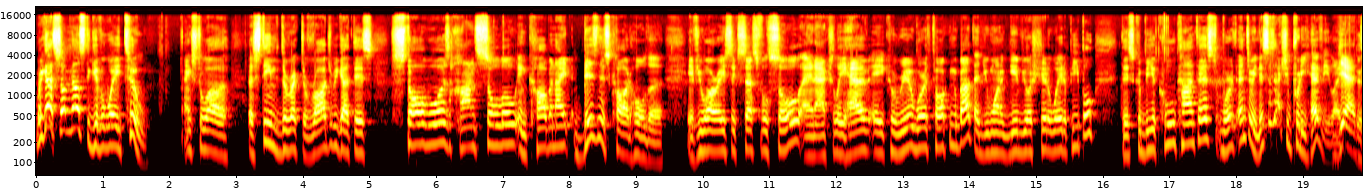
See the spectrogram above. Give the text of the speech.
We got something else to give away too. Thanks to our esteemed director Roger, we got this Star Wars Han Solo in carbonite business card holder. If you are a successful soul and actually have a career worth talking about that you want to give your shit away to people, this could be a cool contest worth entering. This is actually pretty heavy. Like yeah, dude,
